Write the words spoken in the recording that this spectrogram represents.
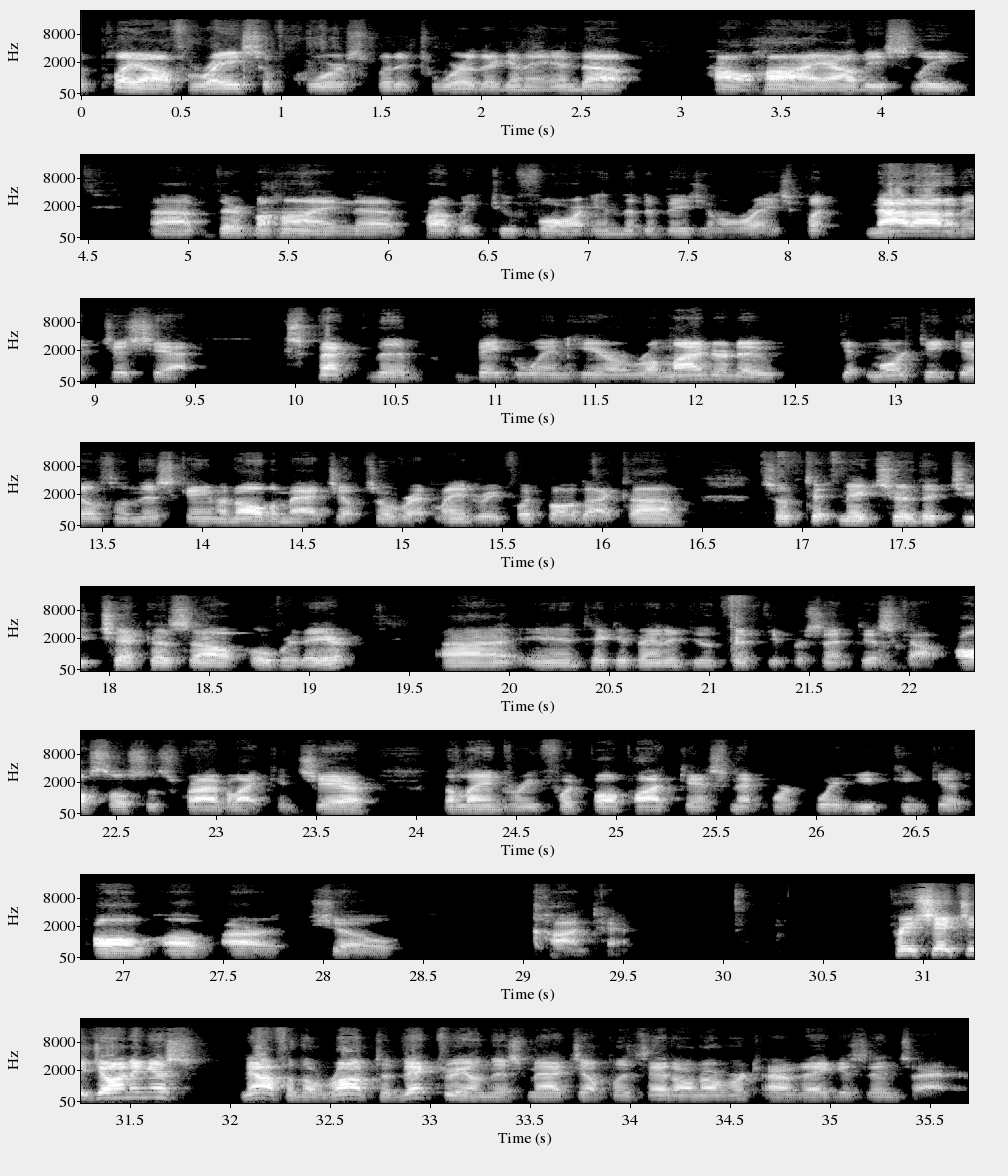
the playoff race, of course, but it's where they're going to end up. How high? Obviously, uh, they're behind, uh, probably too far in the divisional race, but not out of it just yet. Expect the big win here. A reminder to get more details on this game and all the matchups over at LandryFootball.com. So t- make sure that you check us out over there. Uh, and take advantage of the 50% discount. Also, subscribe, like, and share the Landry Football Podcast Network, where you can get all of our show content. Appreciate you joining us. Now, for the route to victory on this matchup, let's head on over to our Vegas Insider.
